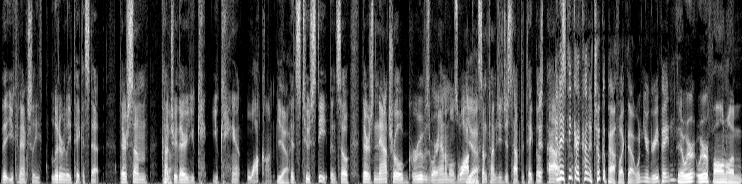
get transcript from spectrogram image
that you can actually literally take a step. There's some country there you can't you can't walk on. Yeah. It's too steep, and so there's natural grooves where animals walk, Yeah. and sometimes you just have to take those And- paths. And I think I kind of took a path like that. Wouldn't you agree, Payton? yeah, we were we were following one.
